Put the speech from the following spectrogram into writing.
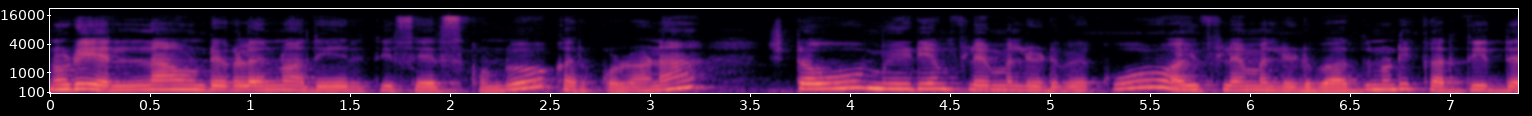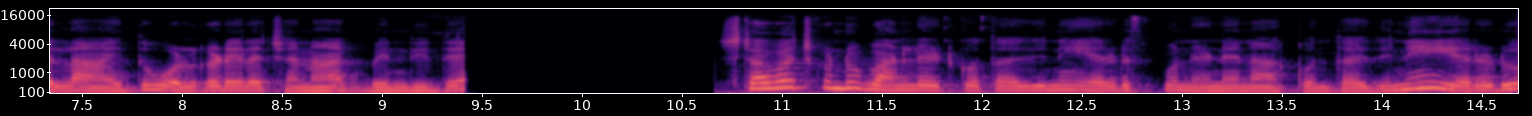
ನೋಡಿ ಎಲ್ಲ ಉಂಡೆಗಳನ್ನು ಅದೇ ರೀತಿ ಸೇರಿಸ್ಕೊಂಡು ಕರ್ಕೊಳ್ಳೋಣ. ಸ್ಟವ್ ಮೀಡಿಯಮ್ ಫ್ಲೇಮಲ್ಲಿ ಇಡಬೇಕು. ಐ ಫ್ಲೇಮಲ್ಲಿ ಇಡಬಾರ್ದು. ನೋಡಿ ಕರ್ದಿದ್ದೆಲ್ಲ ಆಯಿತು. ಒಳಗಡೆ ಎಲ್ಲ ಚೆನ್ನಾಗಿ ಬೆಂದಿದೆ. ಸ್ಟವ್ ಹಚ್ಕೊಂಡು ಬಾಣಲೆ ಇಟ್ಕೊತಾ ಇದ್ದೀನಿ. ಎರಡು ಸ್ಪೂನ್ ಎಣ್ಣೆನ ಹಾಕ್ಕೊತಾ ಇದ್ದೀನಿ. ಎರಡು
